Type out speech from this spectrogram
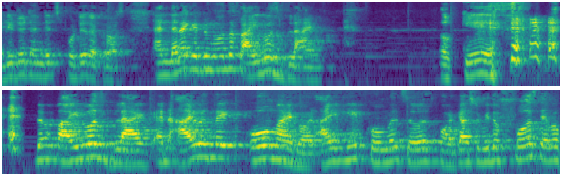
edit it and let's put it across. And then i get to know the file was blank. Okay. The file was blank. And i was like oh my god i need komal sir's podcast to be the first ever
